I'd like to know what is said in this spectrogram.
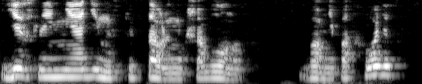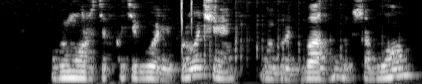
Если ни один из представленных шаблонов вам не подходит, вы можете в категории «Прочие» выбрать базовый шаблон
